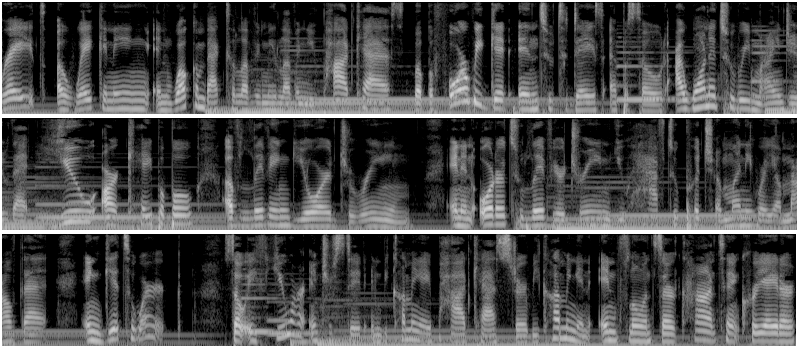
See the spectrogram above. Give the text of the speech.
great awakening, and welcome back to Loving Me, Loving You podcast. But before we get into today's episode, I wanted to remind you that you are capable of living your dream. And in order to live your dream, you have to put your money where your mouth at and get to work. So, if you are interested in becoming a podcaster, becoming an influencer, content creator,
